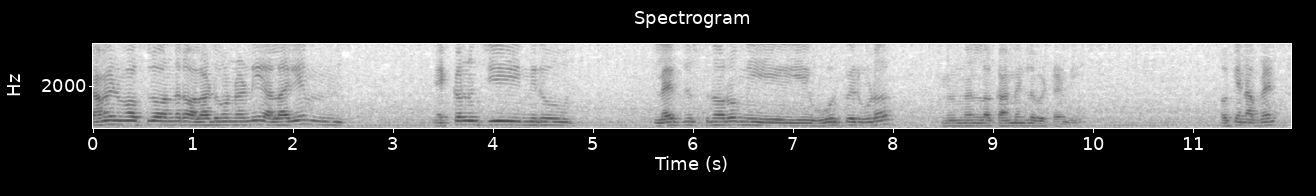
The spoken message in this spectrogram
కామెంట్ బాక్స్లో అందరూ అలాంటిగా ఉండండి. అలాగే ఎక్కడి నుంచి మీరు లైవ్ చూస్తున్నారో మీ ఊరి పేరు కూడా మిమ్మల్ని కామెంట్లో పెట్టండి. ఓకేనా ఫ్రెండ్స్?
